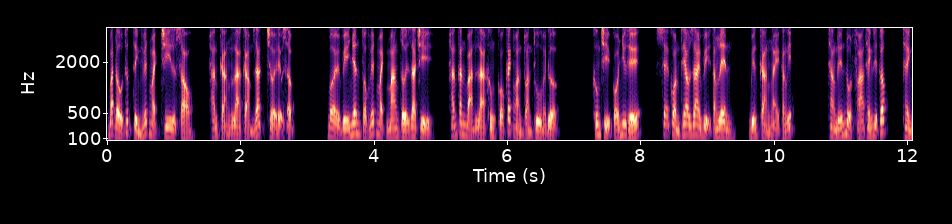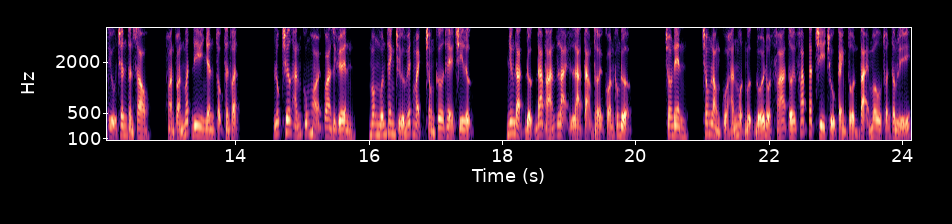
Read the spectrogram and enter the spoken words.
bắt đầu thức tỉnh huyết mạch chi lực sau, hắn càng là cảm giác trời đều sập. Bởi vì nhân tộc huyết mạch mang tới gia trì, hắn căn bản là không có cách hoàn toàn thu hoạch được. Không chỉ có như thế, sẽ còn theo giai vị tăng lên, biến càng ngày càng ít thằng đến đột phá thánh diệt cấp, thành tựu chân thần sau, hoàn toàn mất đi nhân tộc thân phận. Lúc trước hắn cũng hỏi qua dịch viên mong muốn thanh trừ huyết mạch trong cơ thể chi lực, nhưng đạt được đáp án lại là tạm thời còn không được. Cho nên, trong lòng của hắn một mực đối đột phá tới pháp tắc chi chủ cảnh tồn tại mâu thuẫn tâm lý.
